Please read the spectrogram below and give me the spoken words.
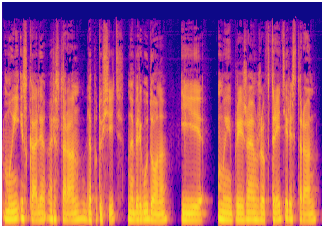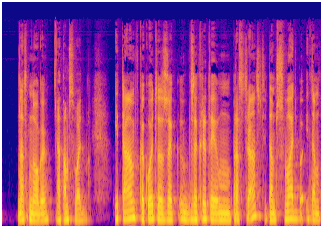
Мы искали ресторан для потусить на берегу Дона, и мы приезжаем уже в третий ресторан, нас много, А там свадьба. и там в какой-то зак- в закрытом пространстве, там свадьба, и там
